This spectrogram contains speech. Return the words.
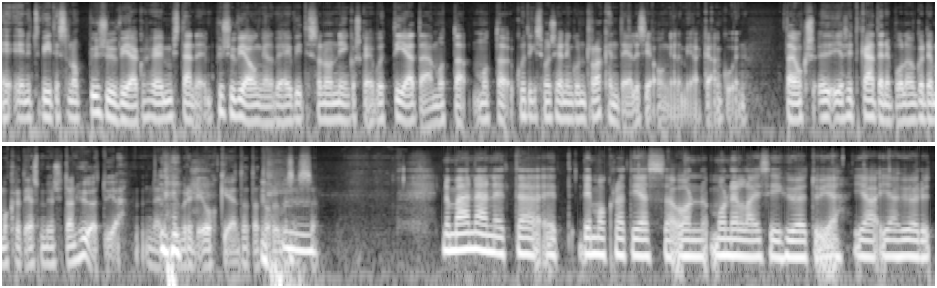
ei, ei nyt viiti sanoa pysyviä, koska ei mistään pysyviä ongelmia ei viiti sanoa niin, koska ei voi tietää, mutta, mutta kuitenkin semmoisia niin rakenteellisia ongelmia ikään kuin. Tai onks, ja sitten käänteinen puoli, onko demokratiassa myös jotain hyötyjä näiden hybridiohkien tota, torjumisessa? Mm. No mä näen, että, että demokratiassa on monenlaisia hyötyjä ja, ja hyödyt...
